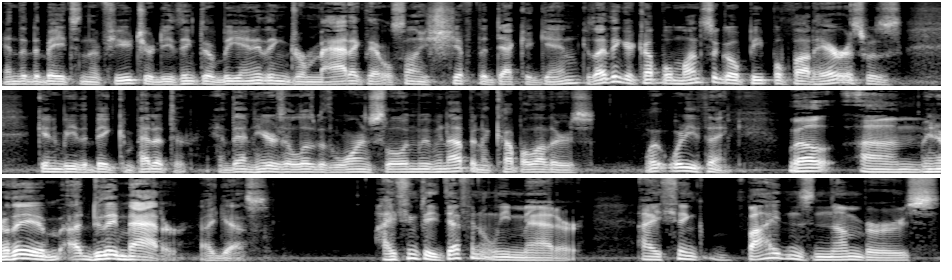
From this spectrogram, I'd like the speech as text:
and the debates in the future. Do you think there'll be anything dramatic that will suddenly shift the deck again? Because I think a couple months ago people thought Harris was going to be the big competitor. And then here's Elizabeth Warren slowly moving up and a couple others. What, what do you think? well, um, I mean, are they do they matter? I guess. I think they definitely matter. I think Biden's numbers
